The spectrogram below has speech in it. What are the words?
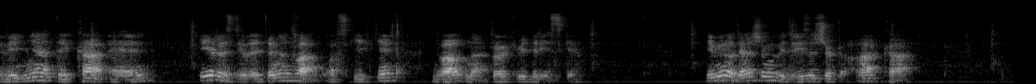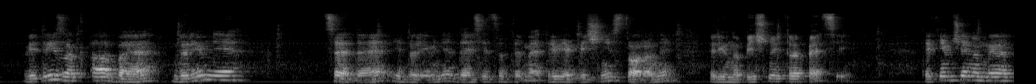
відняти КЛ і розділити на 2, оскільки два однакових відрізки. І ми одержимо відрізочок АК. Відрізок АБ дорівнює CD і дорівнює 10 см, як бічні сторони рівнобічної трапеції. Таким чином, ми е,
